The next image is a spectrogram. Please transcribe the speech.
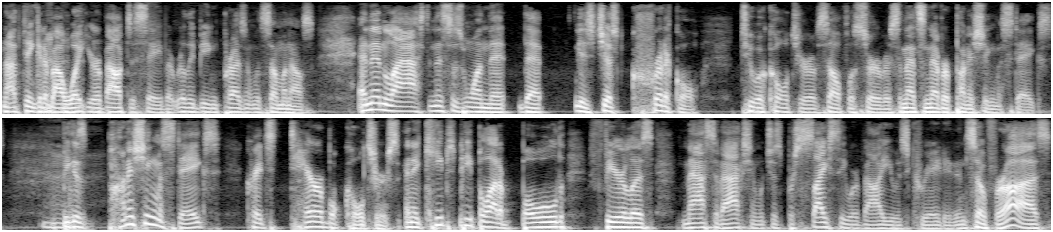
not thinking about what you're about to say, but really being present with someone else. And then last, and this is one that that is just critical to a culture of selfless service, and that's never punishing mistakes. Mm. Because punishing mistakes creates terrible cultures and it keeps people out of bold, fearless, massive action, which is precisely where value is created. And so for us,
